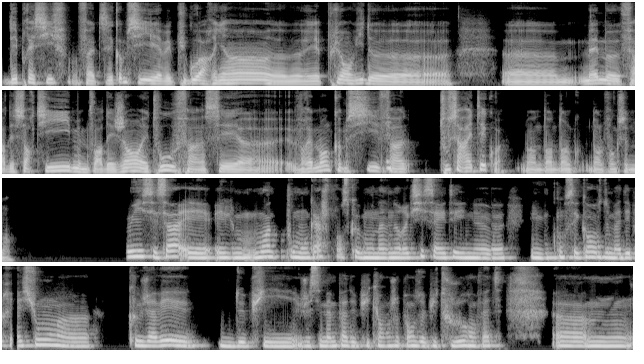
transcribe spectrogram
dépressif. En fait, c'est comme s'il avait plus goût à rien, il n'avait plus envie de euh, même faire des sorties, même voir des gens et tout. Enfin, c'est euh, vraiment comme si, enfin, tout s'arrêtait quoi dans, dans, dans, le fonctionnement. Oui, c'est ça. Et, moi, pour mon cas, je pense que mon anorexie, ça a été une, une conséquence de ma dépression euh, que j'avais depuis, je sais même pas depuis quand, je pense depuis toujours en fait. Euh,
